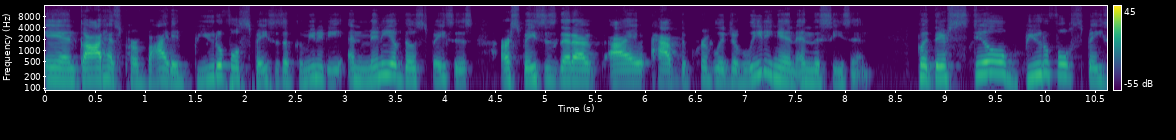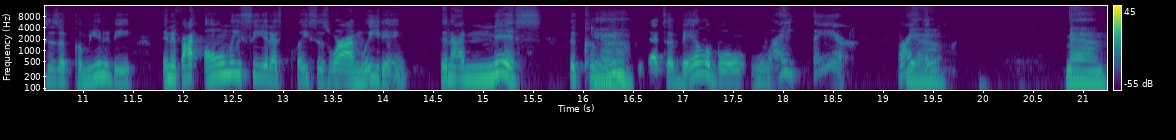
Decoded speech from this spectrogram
And God has provided beautiful spaces of community. And many of those spaces are spaces that I, I have the privilege of leading in in this season. But they're still beautiful spaces of community. And if I only see it as places where I'm leading, then I miss the community Yeah. that's available right there. Right Yeah. there. Man.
